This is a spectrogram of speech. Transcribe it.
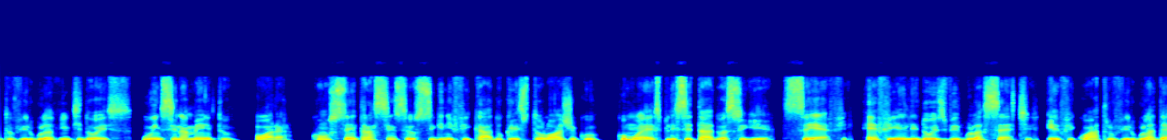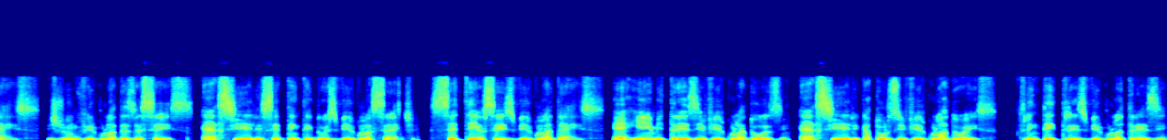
8,22. O ensinamento, ora, concentra-se em seu significado cristológico, como é explicitado a seguir. CF, FL 2,7, F 4,10, G 1,16, SL 72,7, CT 6,10, RM 13,12, SL 14,2, 33,13,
